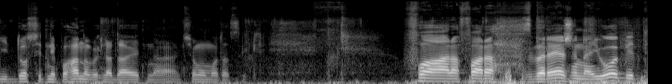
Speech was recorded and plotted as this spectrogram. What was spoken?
і досить непогано виглядають на цьому мотоциклі. Фара, фара збережена, і обід,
